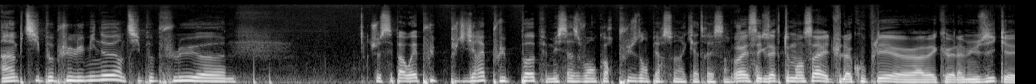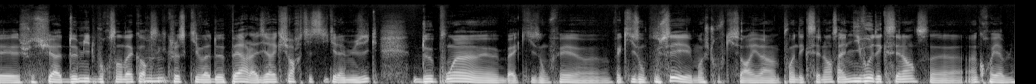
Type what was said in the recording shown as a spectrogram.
un petit peu plus lumineux, un petit peu plus. euh, je sais pas, ouais, plus, je dirais plus pop, mais ça se voit encore plus dans Persona 4 et 5. Ouais, c'est exactement ça, et tu l'as couplé euh, avec euh, la musique, et je suis à 2000% d'accord. C'est Mhm. quelque chose qui va de pair, la direction artistique et la musique. Deux points euh, bah, qu'ils ont fait, enfin, qu'ils ont poussé, et moi je trouve qu'ils sont arrivés à un point d'excellence, un niveau d'excellence incroyable.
